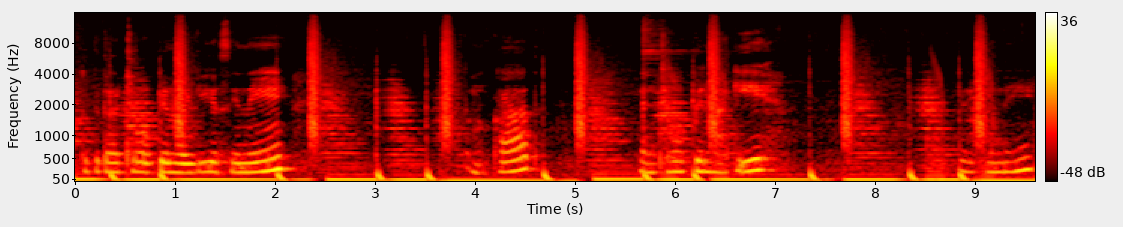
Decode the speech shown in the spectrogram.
itu kita celupin lagi ke sini. Angkat dan celupin lagi. Kayak gini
